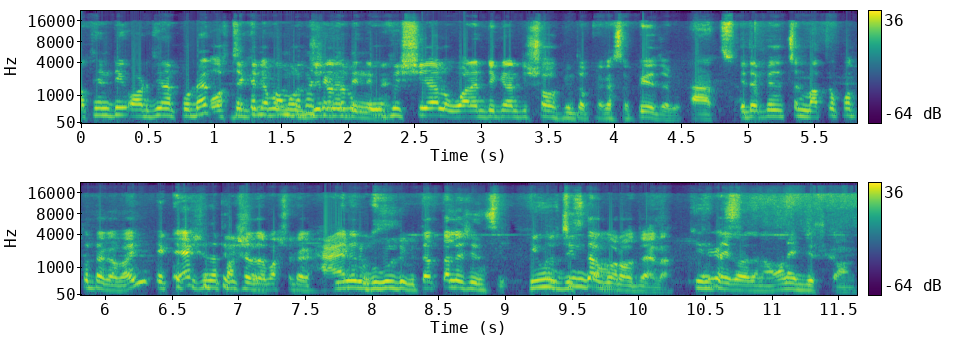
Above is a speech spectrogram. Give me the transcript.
অথেন্টিক অরিজিনাল প্রোডাক্ট অথেন্টিক এবং অরিজিনাল অফিসিয়াল ওয়ারেন্টি গ্যারান্টি সহ কিন্তু আপনার কাছে পেয়ে যাবে আচ্ছা। এটা পেয়ে যাচ্ছেন মাত্র কত টাকা ভাই? 31,500 একত্রিশ পাঁচশো টাকা। হায়ারের গুগল টিভি তেতাল্লিশ ইঞ্চি Huge চিন্তা। করাও যায় না। চিন্তাই করা যায় না। অনেক ডিসকাউন্ট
